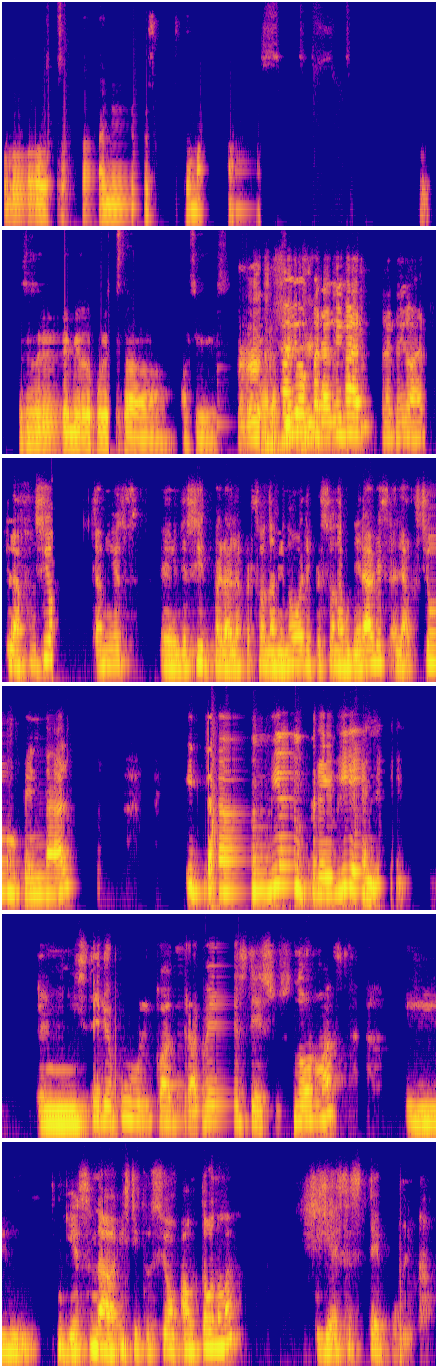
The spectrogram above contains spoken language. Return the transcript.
dos años o más. Esa sería mi respuesta, así es. Ah, sí. para agregar, para agregar, la función también es eh, decir para las personas menores, personas vulnerables, la acción penal y también previene el Ministerio Público a través de sus normas y, y es una institución autónoma y es este, pública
